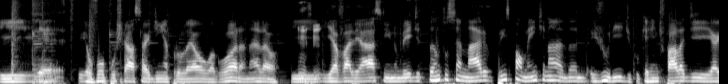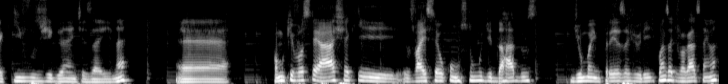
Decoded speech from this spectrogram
E é, eu vou puxar a sardinha pro Léo agora, né, Léo? E, uhum. e, avaliar, assim, no meio de tanto cenário, principalmente na, na, jurídico, que a gente fala de arquivos gigantes aí, né? É, como que você acha que vai ser o consumo de dados de uma empresa jurídica? Quantos advogados tem lá?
